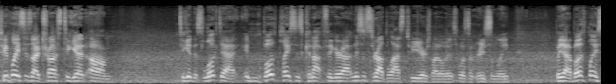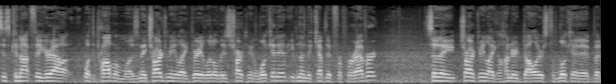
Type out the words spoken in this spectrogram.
two places I trust to get um, to get this looked at, and both places could not figure out. And this is throughout the last two years, by the way. This wasn't recently, but yeah, both places could not figure out what the problem was, and they charged me like very little. They just charged me to look at it, even though they kept it for forever. So they charged me like hundred dollars to look at it. But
